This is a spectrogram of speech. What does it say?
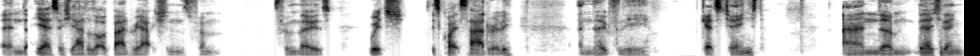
And uh, yeah so she had a lot of bad reactions from from those which is quite sad really and hopefully gets changed. And um there she then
